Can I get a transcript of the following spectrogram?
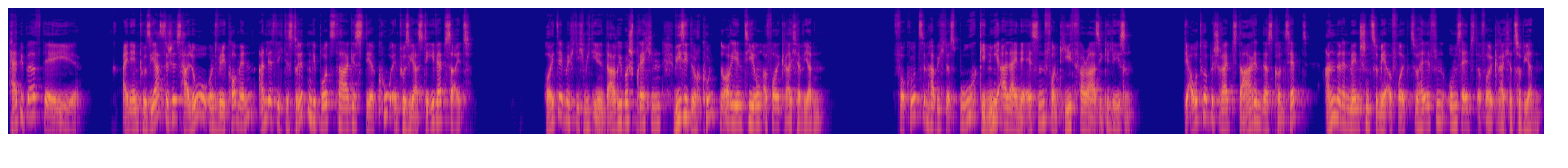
Happy Birthday! Ein enthusiastisches Hallo und Willkommen anlässlich des dritten Geburtstages der Q-Enthusiast.de Website. Heute möchte ich mit Ihnen darüber sprechen, wie Sie durch Kundenorientierung erfolgreicher werden. Vor kurzem habe ich das Buch Genie alleine essen von Keith Farazi gelesen. Der Autor beschreibt darin das Konzept, anderen Menschen zu mehr Erfolg zu helfen, um selbst erfolgreicher zu werden.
